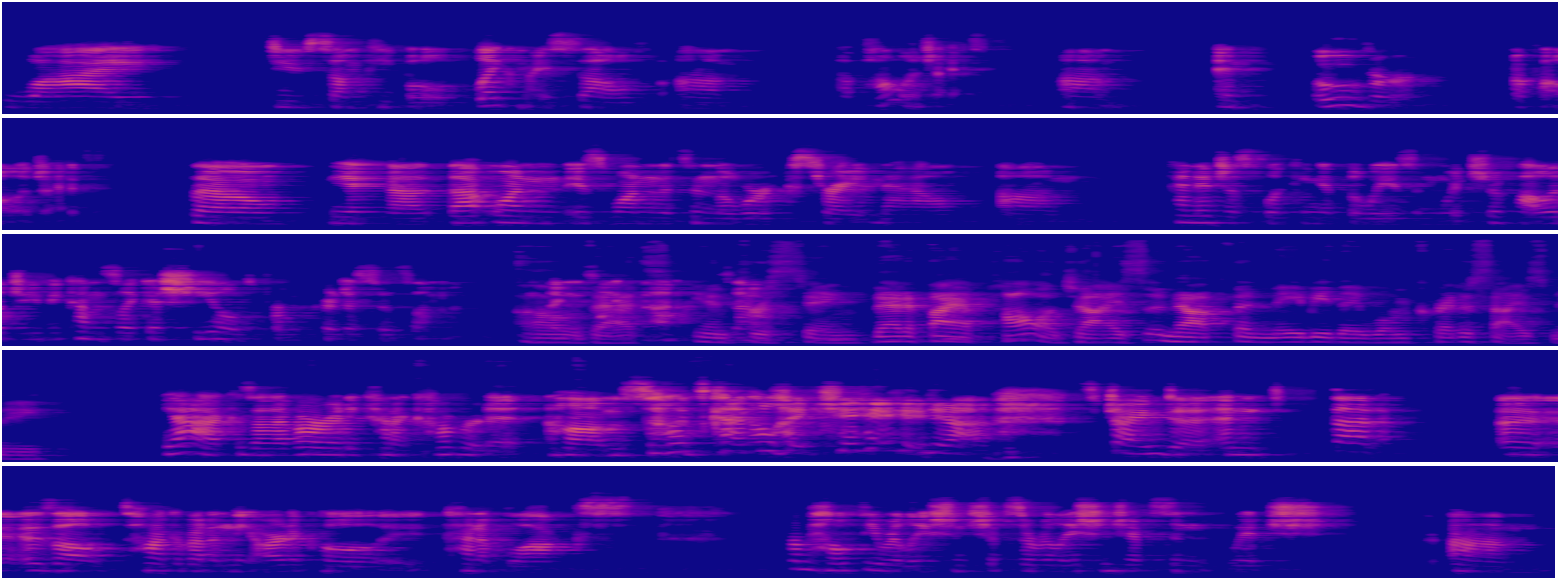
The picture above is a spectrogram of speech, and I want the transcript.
why do some people, like myself, um, apologize um, and over apologize? So, yeah, that one is one that's in the works right now. Um, kind of just looking at the ways in which apology becomes like a shield from criticism. Oh, that's like that. interesting. So, that if I apologize enough, then maybe they won't criticize me yeah, because I've already kind of covered it. Um, so it's kind of like, yeah, it's trying to, and that, uh, as I'll talk about in the article, it kind of blocks from healthy relationships or relationships in which um,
